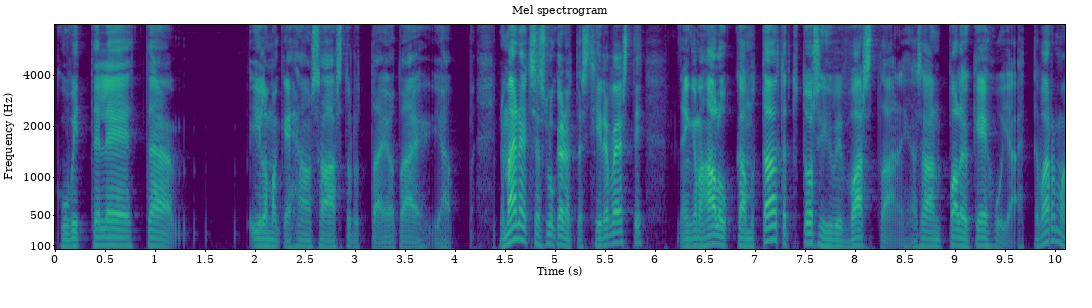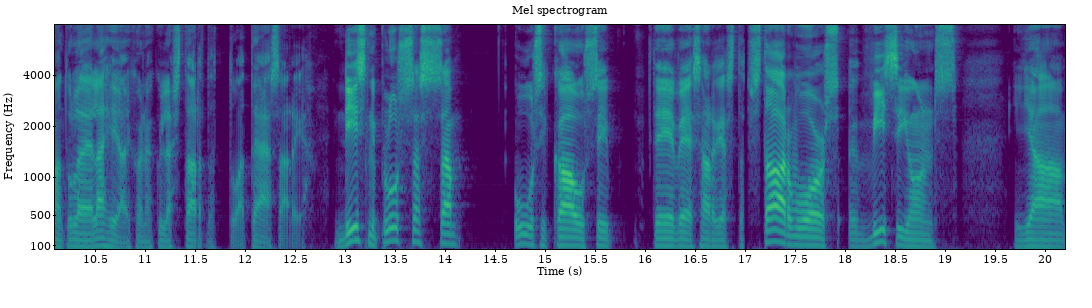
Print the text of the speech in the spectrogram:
kuvittelee, että ilmakehä on saastunut tai jotain. Ja... No mä en itse asiassa lukenut tästä hirveästi, enkä mä halukkaan, mutta tää on otettu tosi hyvin vastaan ja saanut paljon kehuja, että varmaan tulee lähiaikoina kyllä startattua tää sarja. Disney Plusassa uusi kausi TV-sarjasta Star Wars Visions, ja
